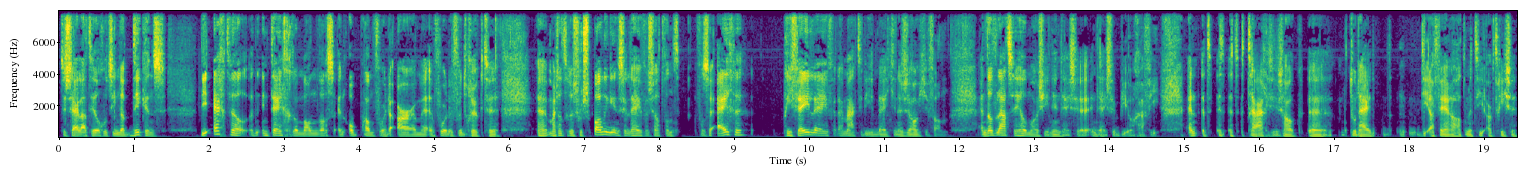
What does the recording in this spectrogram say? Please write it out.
Dus zij laat heel goed zien dat Dickens, die echt wel een integere man was... en opkwam voor de armen en voor de verdrukte... Uh, maar dat er een soort spanning in zijn leven zat. Want van zijn eigen privéleven, daar maakte hij een beetje een zootje van. En dat laat ze heel mooi zien in deze, in deze biografie. En het, het, tragische is ook, uh, toen hij die affaire had met die actrice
